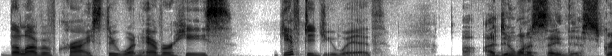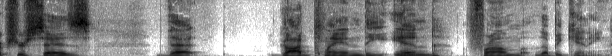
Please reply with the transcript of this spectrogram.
the love of Christ through hmm. whatever He's gifted you with. I do want to say this. Scripture says that God planned the end from the beginning.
